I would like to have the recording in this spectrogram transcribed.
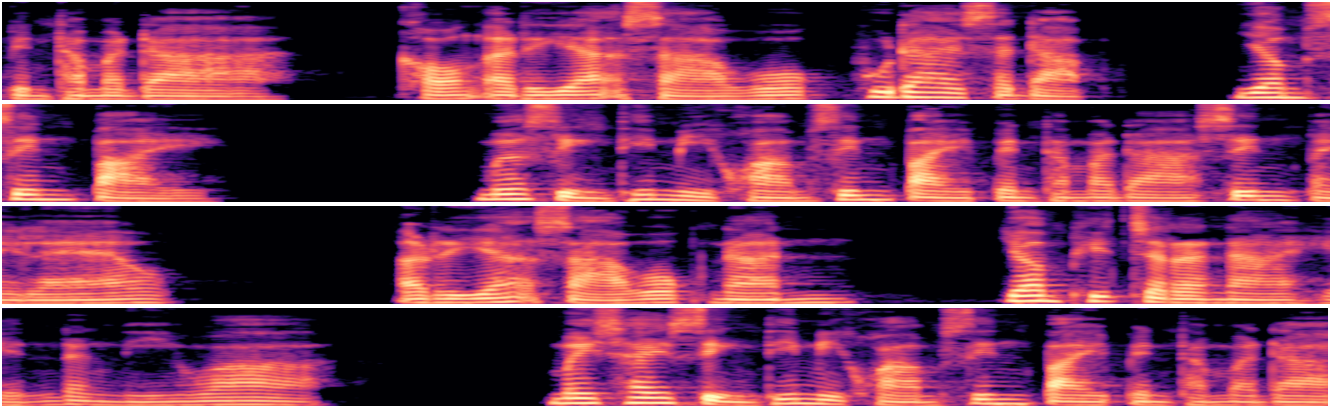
เป็นธรรมดาของอริยสาวกผู้ได้สดับ ย่อมสิ้นไป เมื่อสิ่งที่มีความสิ้นไปเป็นธรรมดาสิ้นไปแล้ว อริยสาวกนั้น ย่อมพิจารณาเห็นดังนี้ว่า ไม่ใช่สิ่งที่มีความสิ้นไปเป็นธรรมดา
